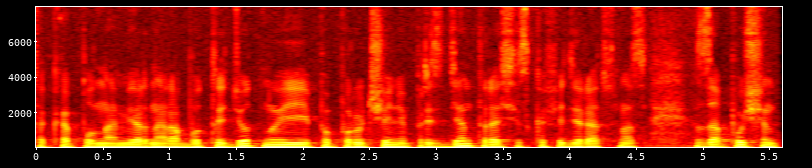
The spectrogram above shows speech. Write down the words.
такая полномерная работа идет. Ну и по поручению президента Российской Федерации у нас запущен,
